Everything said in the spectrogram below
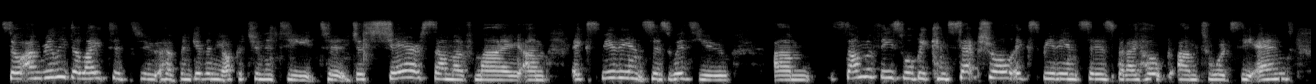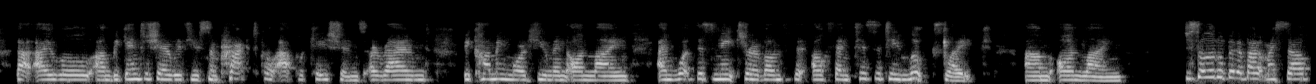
So I'm really delighted to have been given the opportunity to just share some of my um, experiences with you. Um, some of these will be conceptual experiences, but I hope um, towards the end that I will um, begin to share with you some practical applications around becoming more human online and what this nature of authenticity looks like um, online just a little bit about myself.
